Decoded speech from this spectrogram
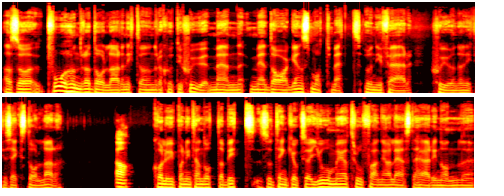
Alltså 200 dollar 1977 men med dagens mått mätt ungefär 796 dollar. Ja, Kollar vi på Nintendo 8-bit så tänker jag också jo men jag tror fan jag har läst det här i någon eh,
